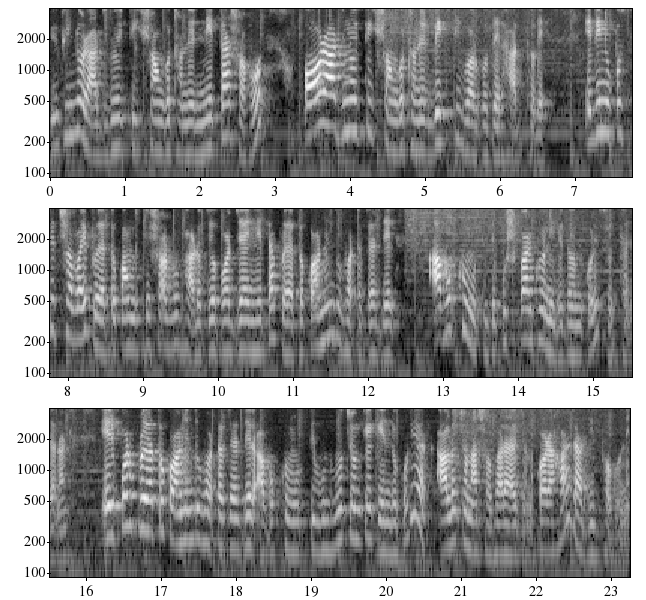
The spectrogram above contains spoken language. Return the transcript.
বিভিন্ন রাজনৈতিক সংগঠনের নেতা সহ অরাজনৈতিক সংগঠনের ব্যক্তিবর্গদের হাত ধরে। এদিন উপস্থিত সবাই প্রয়াত কংগ্রেসের সর্বভারতীয় পর্যায়ের নেতা প্রয়াত কর্ণেন্দু ভট্টাচার্যের আবক্ষ মূর্তিতে পুষ্পার্ঘ্য নিবেদন করে শ্রদ্ধা জানান। এরপর প্রয়াত কর্ণেন্দু ভট্টাচার্যের আবক্ষ মূর্তি উন্মোচনকে কেন্দ্র করে এক আলোচনা সভার আয়োজন করা হয় রাজীব ভবনে।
